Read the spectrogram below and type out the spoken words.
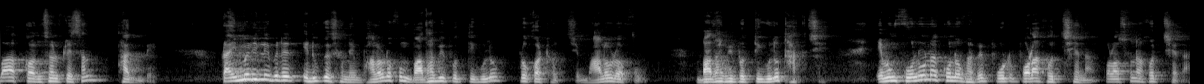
বা কনসেন্ট্রেশন থাকবে। প্রাইমারি লেভেলের এডুকেশনে ভালো রকম বাধা বিপত্তিগুলো প্রকট হচ্ছে, ভালো রকম বাধা বিপত্তিগুলো থাকছে। এবং কোনো না কোনোভাবে পড়া হচ্ছে না, পড়াশোনা হচ্ছে না।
